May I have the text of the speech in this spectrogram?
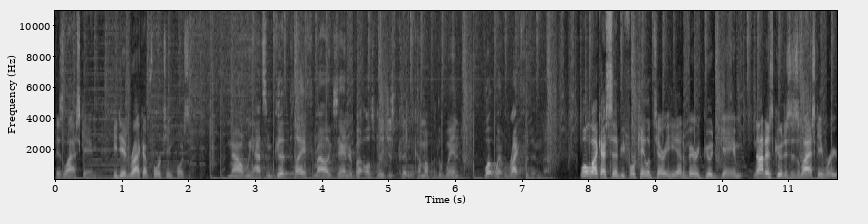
his last game, he did rack up 14 points now, we had some good play from Alexander, but ultimately just couldn't come up with a win. What went right for them, though? Well, like I said before, Caleb Terry, he had a very good game. Not as good as his last game where he,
